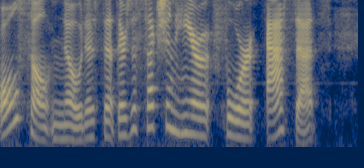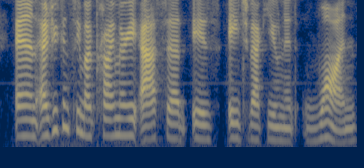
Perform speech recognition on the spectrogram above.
also noticed that there's a section here for assets. And as you can see, my primary asset is HVAC unit one.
